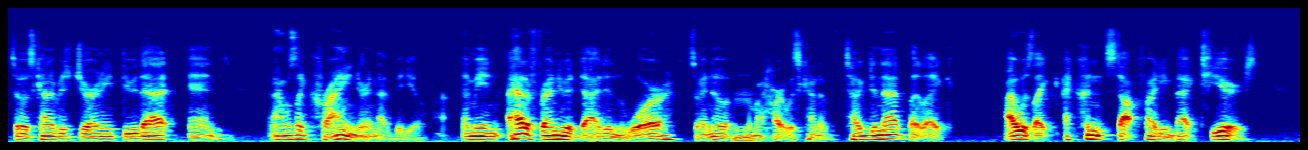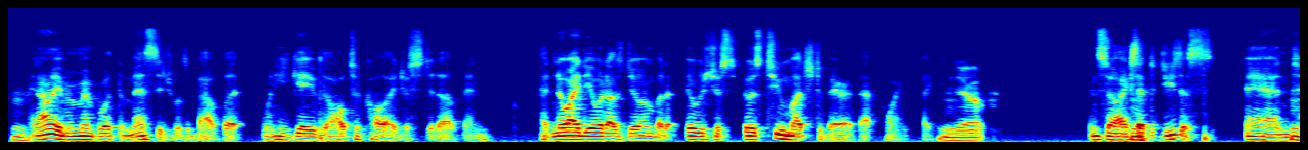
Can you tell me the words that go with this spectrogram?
So it was kind of his journey through that. And and I was like crying during that video. I mean, I had a friend who had died in the war, so I know Mm. my heart was kind of tugged in that, but like I was like I couldn't stop fighting back tears. Hmm. And I don't even remember what the message was about, but when he gave the altar call, I just stood up and had no idea what I was doing, but it was just it was too much to bear at that point. Like Yeah. And so I accepted Jesus and Hmm.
